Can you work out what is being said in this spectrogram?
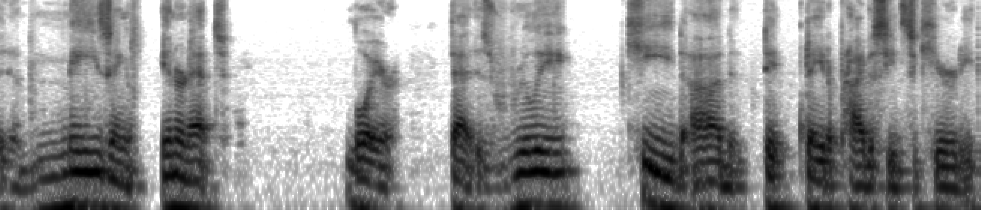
an amazing internet lawyer that is really keyed on data privacy and security.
